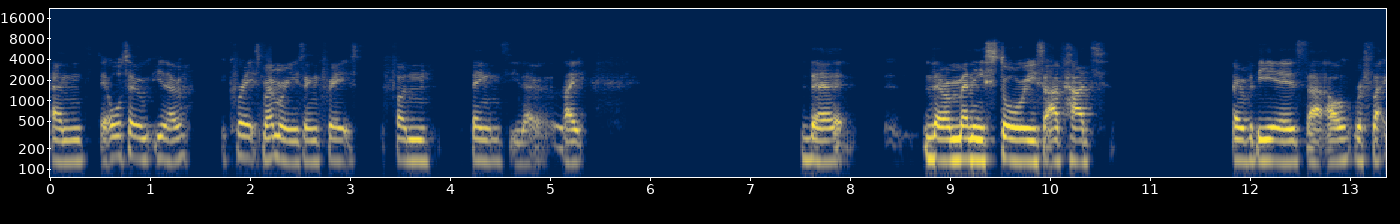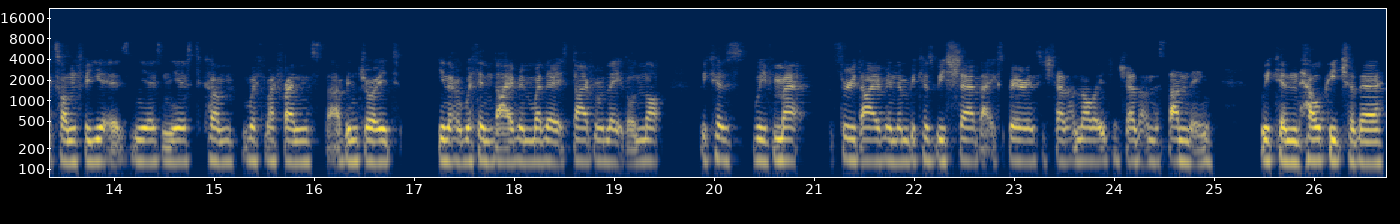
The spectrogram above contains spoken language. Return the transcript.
and it also, you know, creates memories and creates fun things. You know, like there there are many stories that I've had over the years that I'll reflect on for years and years and years to come with my friends that I've enjoyed, you know, within diving, whether it's diving related or not, because we've met through diving and because we share that experience and share that knowledge and share that understanding, we can help each other,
